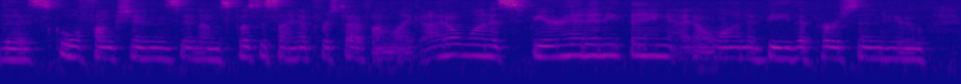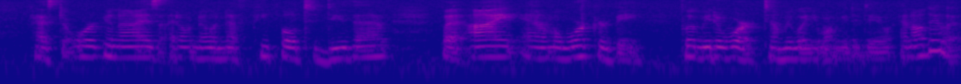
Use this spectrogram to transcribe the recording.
the school functions and I'm supposed to sign up for stuff, I'm like, I don't want to spearhead anything. I don't want to be the person who has to organize. I don't know enough people to do that. But I am a worker bee. Put me to work. Tell me what you want me to do, and I'll do it.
